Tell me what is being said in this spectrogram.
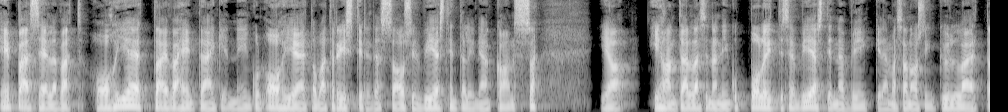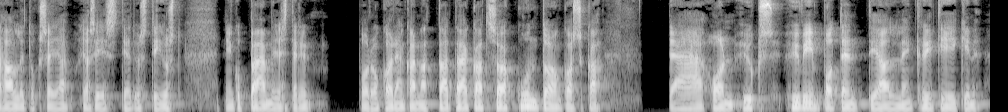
epäselvät ohjeet tai vähintäänkin niin kuin ohjeet ovat ristiriidassa osin viestintälinjan kanssa. Ja ihan tällaisena niin kuin poliittisen viestinnän vinkkinä mä sanoisin kyllä, että hallituksen ja, ja siis tietysti just niin kuin pääministerin porukoiden kannattaa tämä katsoa kuntoon, koska – tämä on yksi hyvin potentiaalinen kritiikin,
